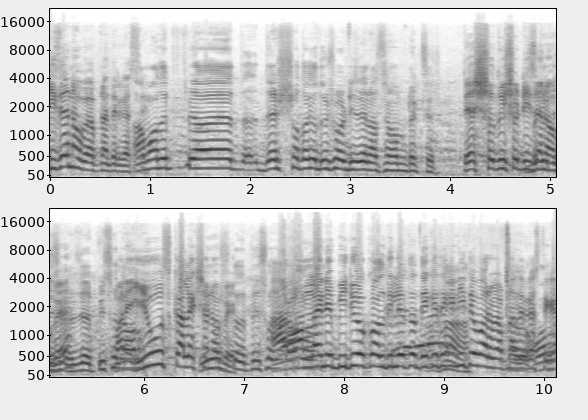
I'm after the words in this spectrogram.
ডিজাইন হবে আপনাদের কাছে? আমাদের প্রায় দেড়শো থেকে দুশো ডিজাইন আছে হোমটেক্সের দেড়শো দুইশো ডিজাইন হবে? মানে হিউজ কালেকশন হবে। আর অনলাইনে ভিডিও কল দিলে তো দেখে দেখে হ্যাঁ। নিতে পারবে আপনাদের কাছ থেকে?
